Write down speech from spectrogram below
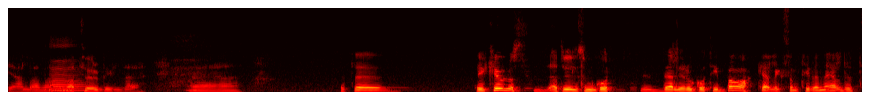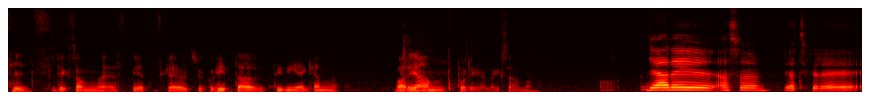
i alla Mm. naturbilder. Eh, så att, eh, det är kul att, du liksom går, väljer att gå tillbaka liksom, till en äldre tids liksom, estetiska uttryck och hitta din egen variant på det. Liksom. Ja, det är alltså, jag tycker det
